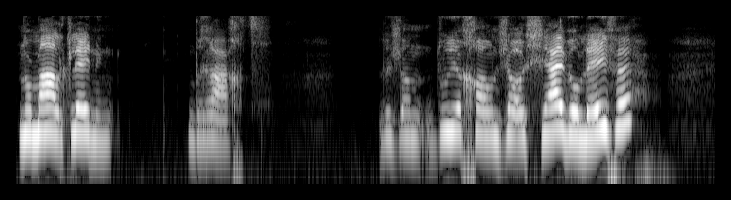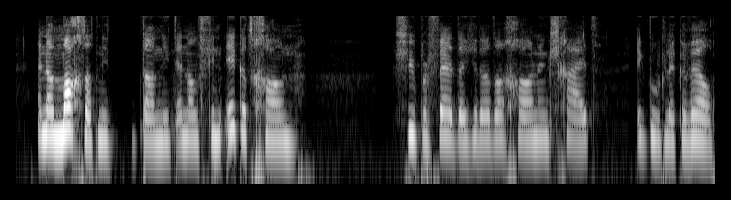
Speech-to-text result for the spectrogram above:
normale kleding draagt. Dus dan doe je gewoon zoals jij wil leven. En dan mag dat niet, dan niet. En dan vind ik het gewoon super vet dat je dat dan gewoon in scheidt. Ik doe het lekker wel.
